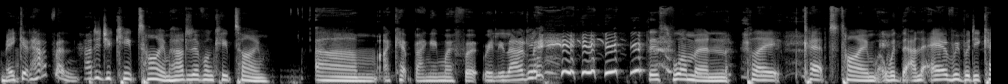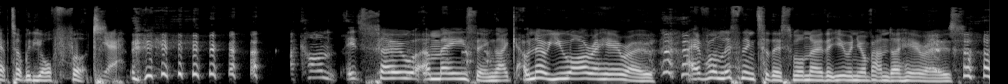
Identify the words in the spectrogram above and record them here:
make it happen How did you keep time? How did everyone keep time? um i kept banging my foot really loudly This woman play kept time with, the, and everybody kept up with your foot. yeah I can't. It's so amazing. Like, oh no, you are a hero. Everyone listening to this will know that you and your band are heroes.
